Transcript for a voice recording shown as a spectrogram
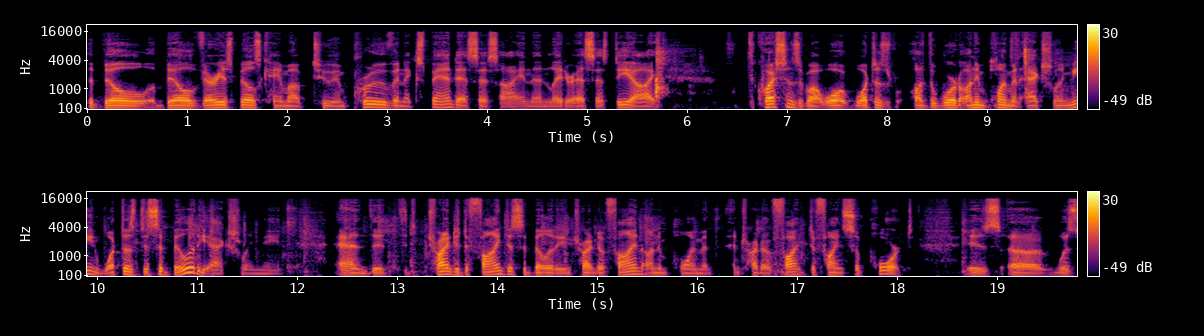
the bill bill various bills came up to improve and expand SSI and then later SSDI, the questions about what what does uh, the word unemployment actually mean? What does disability actually mean? And the, the, trying to define disability and trying to define unemployment and try to find, define support is uh, was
